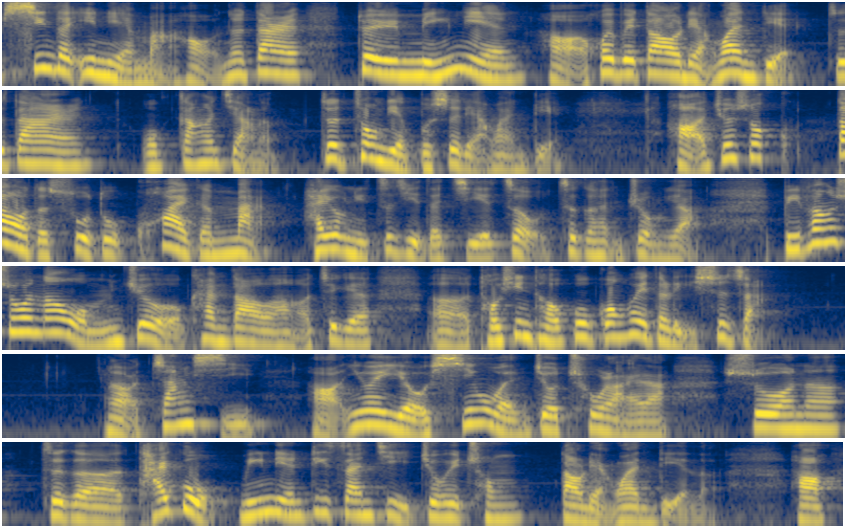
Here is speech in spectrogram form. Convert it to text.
新的一年嘛，哈，那当然对于明年哈，会不会到两万点？这当然。我刚刚讲了，这重点不是两万点，好，就是说到的速度快跟慢，还有你自己的节奏，这个很重要。比方说呢，我们就有看到了这个呃，投信投顾公会的理事长啊张席，好，因为有新闻就出来了，说呢这个台股明年第三季就会冲到两万点了。好，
